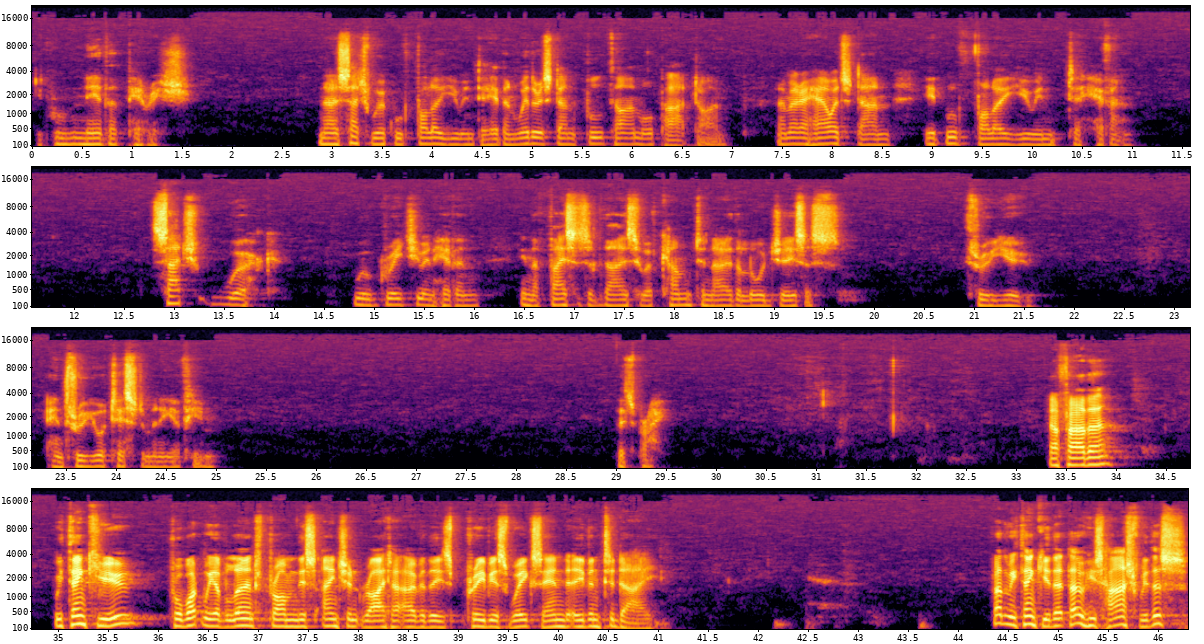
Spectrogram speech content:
It will never perish. No, such work will follow you into heaven, whether it's done full time or part time. No matter how it's done, it will follow you into heaven. Such work will greet you in heaven in the faces of those who have come to know the Lord Jesus through you and through your testimony of Him. Let's pray. Our Father, we thank you for what we have learnt from this ancient writer over these previous weeks and even today. Father, we thank you that though he's harsh with us,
